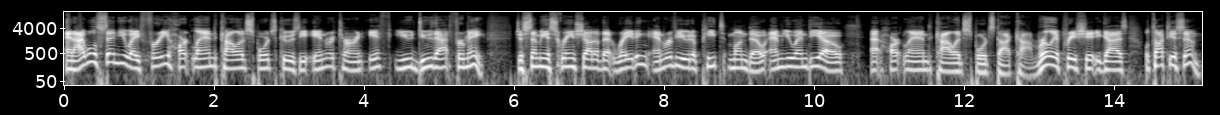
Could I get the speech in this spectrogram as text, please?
And I will send you a free Heartland College Sports koozie in return if you do that for me. Just send me a screenshot of that rating and review to Pete Mundo, M U N D O, at heartlandcollegesports.com. Really appreciate you guys. We'll talk to you soon.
